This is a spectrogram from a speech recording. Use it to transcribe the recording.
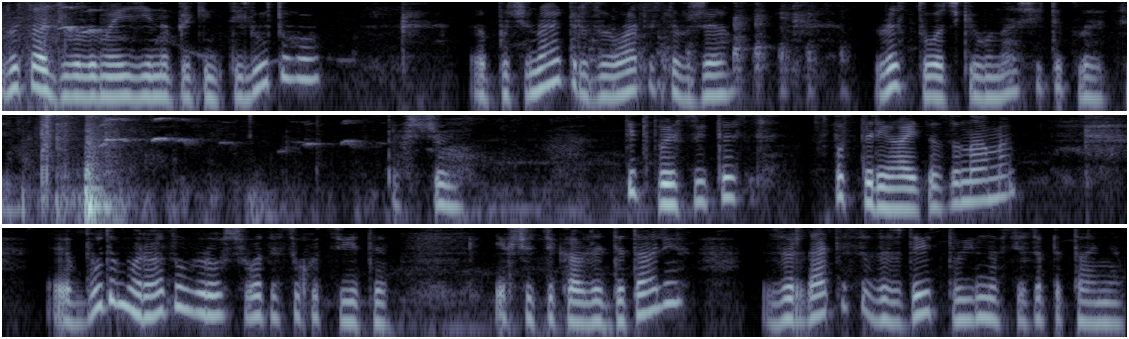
Висаджували ми її наприкінці лютого. Е, Починають розвиватися вже листочки у нашій теплиці. Так що підписуйтесь, спостерігайте за нами. Е, Будемо разом вирощувати сухоцвіти. Якщо цікавлять деталі, звертайтеся, завжди відповім на всі запитання.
